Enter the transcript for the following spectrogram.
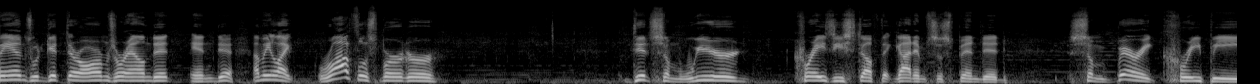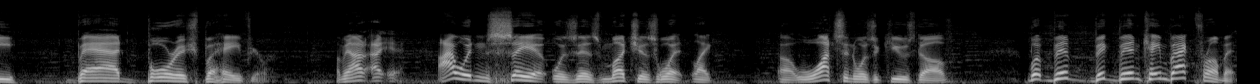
fans would get their arms around it. And I mean, like Roethlisberger did some weird, crazy stuff that got him suspended. Some very creepy, bad, boorish behavior. I mean, I, I, I wouldn't say it was as much as what like uh, Watson was accused of, but Big, Big Ben came back from it.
